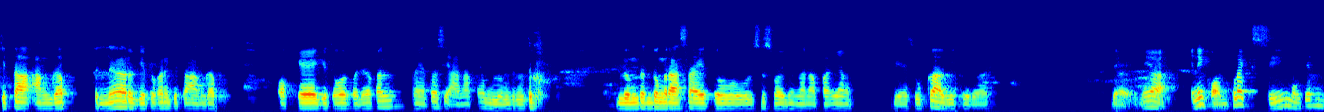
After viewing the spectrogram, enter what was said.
kita anggap benar gitu kan kita anggap oke okay, gitu padahal kan ternyata si anaknya belum tentu belum tentu ngerasa itu sesuai dengan apa yang dia suka gitu kan. Ya ini ya ini kompleks sih. Mungkin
